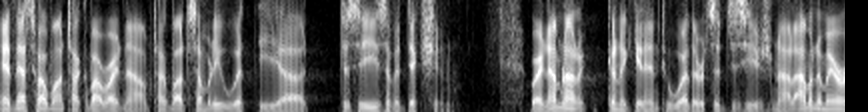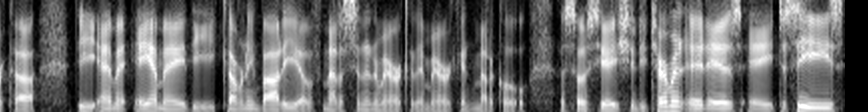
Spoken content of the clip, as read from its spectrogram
And that's what I want to talk about right now. I'm talking about somebody with the uh, disease of addiction. Right. And I'm not going to get into whether it's a disease or not. I'm in America. The AMA, the governing body of medicine in America, the American Medical Association, determined it is a disease.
